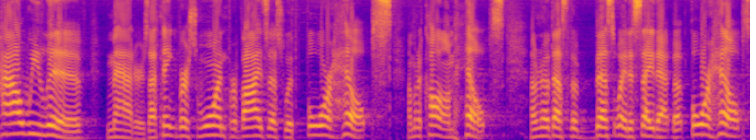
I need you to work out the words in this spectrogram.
How we live matters. I think verse 1 provides us with four helps. I'm going to call them helps. I don't know if that's the best way to say that, but four helps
